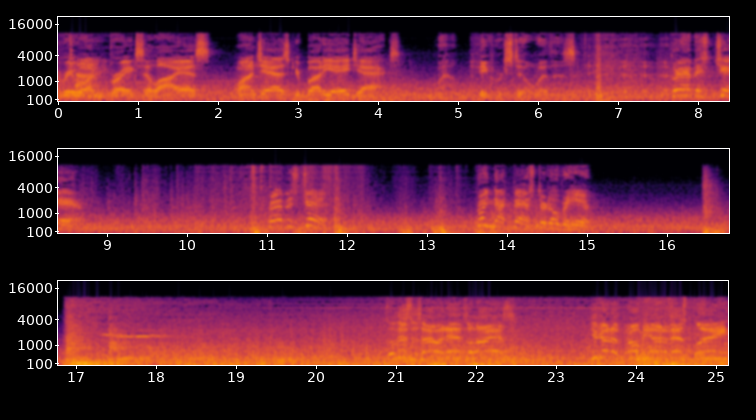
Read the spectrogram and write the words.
Everyone time. breaks, Elias. Why don't you ask your buddy Ajax? Well, he were still with us. Grab his chair. Grab his chair. Bring that bastard over here. So this is how it ends, Elias? You're gonna throw me out of this plane?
